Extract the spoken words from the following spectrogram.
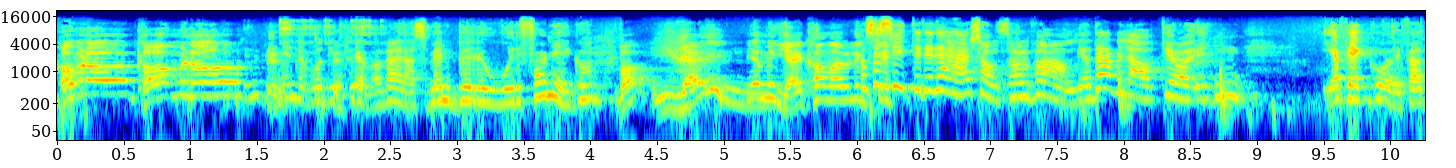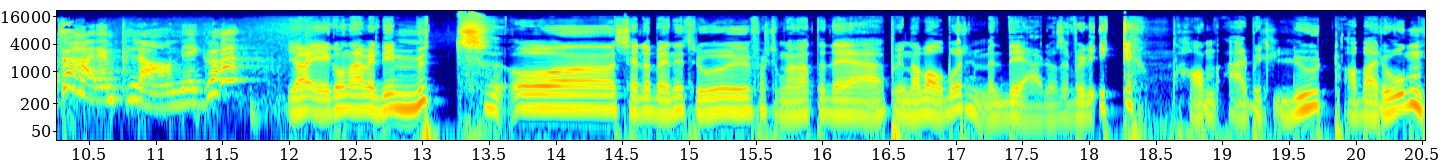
Kommer nå, kommer nå! Nå må du prøve å være som en bror for Negon. Hva? Jeg? Ja, men jeg kan da vel Og så sitter dere her sånn som vanlig, og det er vel alt i orden. Ja, for jeg går for at du har en plan, Egon. Ja, Egon er veldig mutt, og Kjell og Benny tror i første omgang at det er pga. Valborg, men det er det jo selvfølgelig ikke. Han er blitt lurt av baronen,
